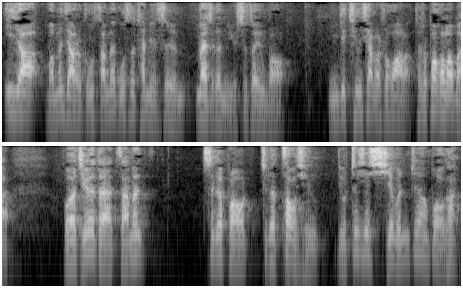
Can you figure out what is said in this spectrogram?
一家我们假如公咱们公司产品是卖这个女士专用包，你就听下边说话了。他说：“报告老板，我觉得咱们这个包这个造型有这些斜纹，这样不好看。”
